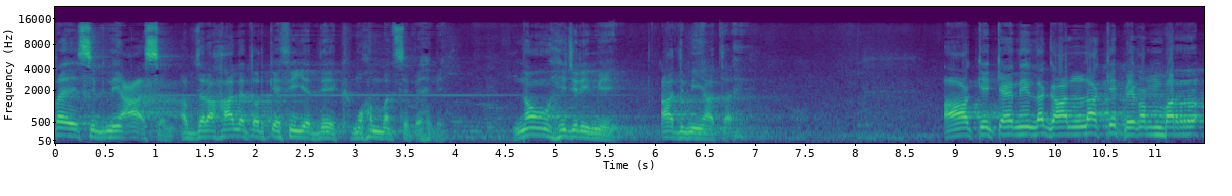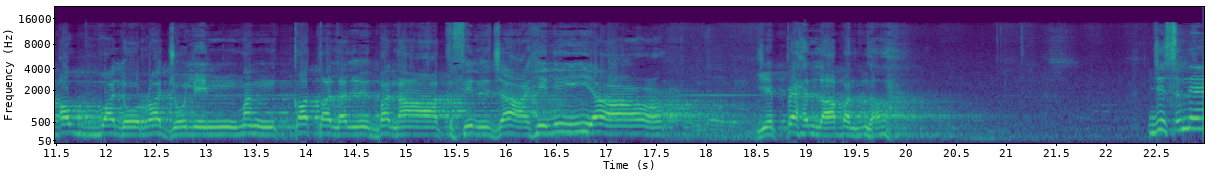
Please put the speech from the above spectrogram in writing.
قیس ابن عاصم اب ذرا حالت اور کیفیت دیکھ محمد سے پہلے۔ نو ہجری میں آدمی آتا ہے۔ آ کے کہنے لگا، اللہ کے پیغمبر، اول رجل من قتل البنات فی الجاہلیہ۔ یہ پہلا بندہ۔ جس نے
